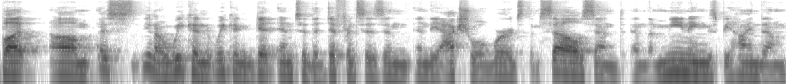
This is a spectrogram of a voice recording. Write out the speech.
but um, as you know we can we can get into the differences in in the actual words themselves and and the meanings behind them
